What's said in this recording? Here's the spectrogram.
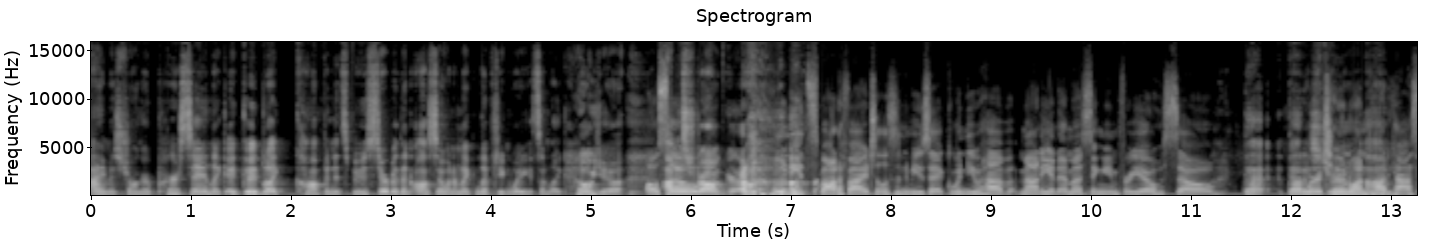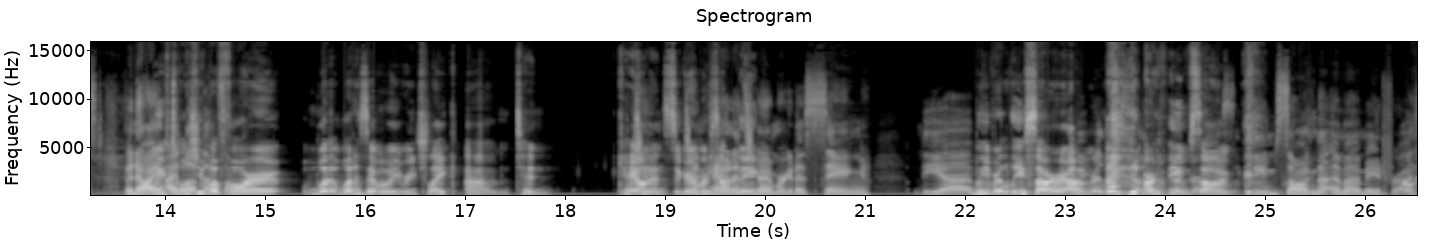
I'm a stronger person, like a good like confidence booster. But then also when I'm like lifting weights, I'm like, "Oh yeah, also, I'm stronger." who needs Spotify to listen to music when you have Maddie and Emma singing for you? So that? That is we're a true. two in one Um, podcast. But no, I, We've I told you that song. before. What what is it when we reach like um 10k on Instagram or 10K something? on Instagram, we're gonna sing the uh, we release our um release our theme song. theme song that Emma made for us.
